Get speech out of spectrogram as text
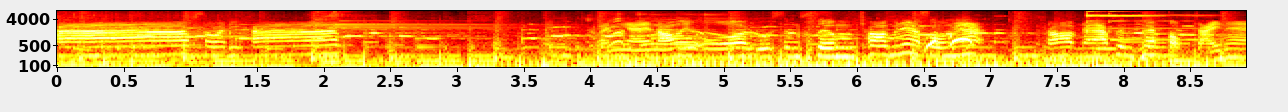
ครับ สวัสดีครับเป็นไงน้องไอโอรู้ซึมๆชอบไหมเนี่ยทรงเนี้ยชอบนะครับเพื่อนๆตกใจแน่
